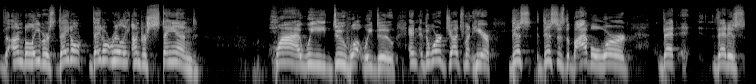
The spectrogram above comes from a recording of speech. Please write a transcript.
The unbelievers, they don't, they don't really understand why we do what we do. And the word judgment here, this, this is the Bible word that, that is,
